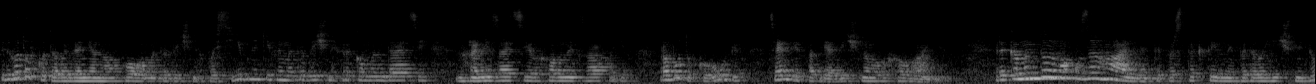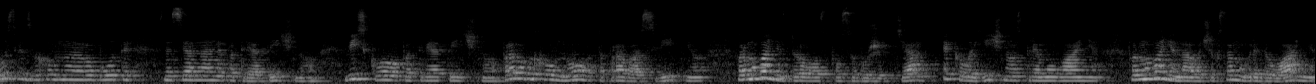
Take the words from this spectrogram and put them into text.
підготовку та видання науково-методичних посібників і методичних рекомендацій з організації виховних заходів, роботу клубів, центрів патріотичного виховання. Рекомендуємо узагальнити перспективний педагогічний досвід з виховної роботи з національно-патріотичного, військово-патріотичного, правовиховного та правоосвітнього, формування здорового способу життя, екологічного спрямування, формування навичок самоврядування,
